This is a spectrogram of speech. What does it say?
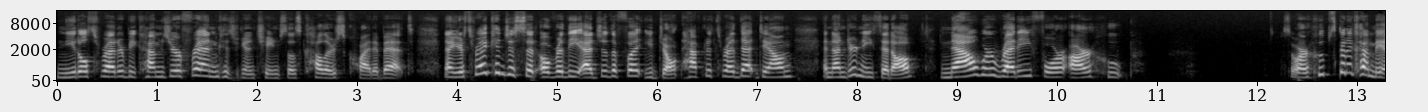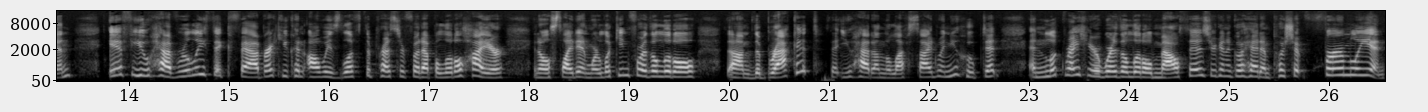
Needle threader becomes your friend because you're going to change those colors quite a bit. Now your thread can just sit over the edge of the foot. You don't have to thread that down and underneath it all. Now we're ready for our hoop. So our hoop's going to come in. If you have really thick fabric, you can always lift the presser foot up a little higher and it'll slide in. We're looking for the little, um, the bracket that you had on the left side when you hooped it. And look right here where the little mouth is. You're going to go ahead and push it firmly in.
